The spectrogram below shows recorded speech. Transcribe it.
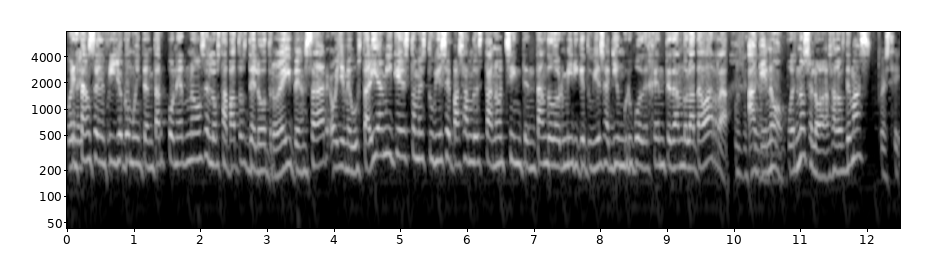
Bueno, es tan sencillo como intentar ponernos en los zapatos del otro ¿eh? y pensar, oye, me gustaría a mí que esto me estuviese pasando esta noche intentando dormir y que tuviese aquí un grupo de gente dando la tabarra. ¿A que no? Pues no se lo hagas a los demás. Pues sí.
